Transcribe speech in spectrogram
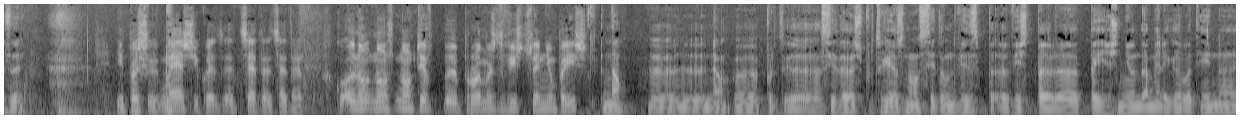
sim e depois México, etc, etc. Não, não, não teve eh, problemas de vistos em nenhum país? Não, uh, não. Uh, cidadãos portugueses não necessitam de visto, para país nenhum da América Latina,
